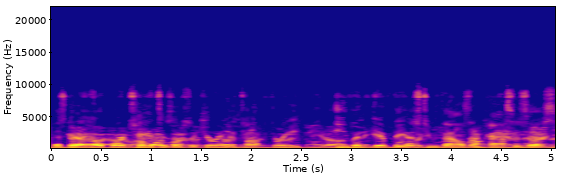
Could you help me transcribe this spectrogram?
that's going to help our chances of securing the top three, even if the S2000 passes us.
